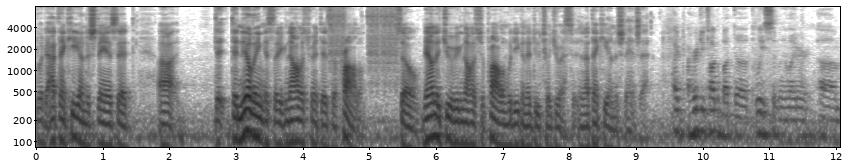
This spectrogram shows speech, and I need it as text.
but I think he understands that, uh, the, the kneeling is the acknowledgement there's a problem. So now that you've acknowledged the problem, what are you going to do to address it? And I think he understands that. I, I heard you talk about the police simulator. Um,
